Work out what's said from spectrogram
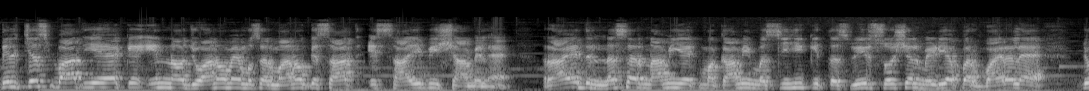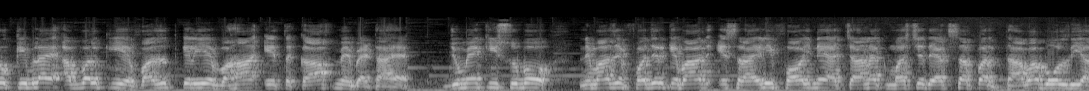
दिलचस्प बात यह है कि इन नौजवानों में मुसलमानों के साथ ईसाई भी शामिल हैं। रायद नसर नामी एक मकामी मसीही की तस्वीर सोशल मीडिया पर वायरल है, जो किबला अव्वल की हिफाजत के लिए वहाँ एतकाफ में बैठा है। जुमे की सुबह नमाज़ फजर के बाद इसराइली फौज ने अचानक मस्जिद अक्सा पर धावा बोल दिया।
